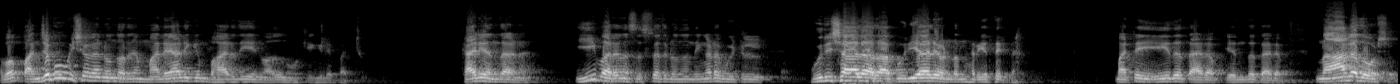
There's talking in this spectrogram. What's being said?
അപ്പോൾ പഞ്ചഭൂ വിശ്വകരണം എന്ന് പറഞ്ഞാൽ മലയാളിക്കും ഭാരതീയനും അത് നോക്കിയെങ്കിലേ പറ്റൂ. കാര്യം എന്താണ്? ഈ പറയുന്ന സിസ്റ്റത്തിനൊന്നും നിങ്ങളുടെ വീട്ടിൽ ഗുരുശാല അതാ കുരിയാല ഉണ്ടെന്ന് അറിയത്തില്ല മറ്റേ ഏത് തരം എന്ത് തരം? നാഗദോഷം.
